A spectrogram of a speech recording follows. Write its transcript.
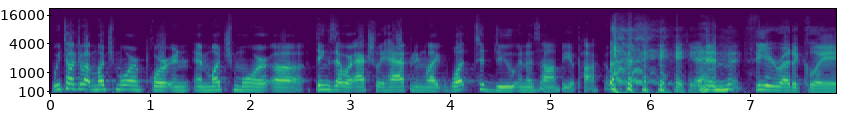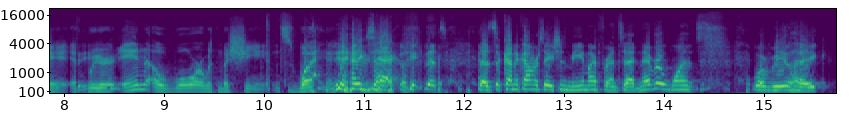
we talked about much more important and much more uh, things that were actually happening, like what to do in a zombie apocalypse. and Theoretically, if we're in a war with machines, what? yeah, exactly. That's that's the kind of conversations me and my friends had. Never once were we like,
